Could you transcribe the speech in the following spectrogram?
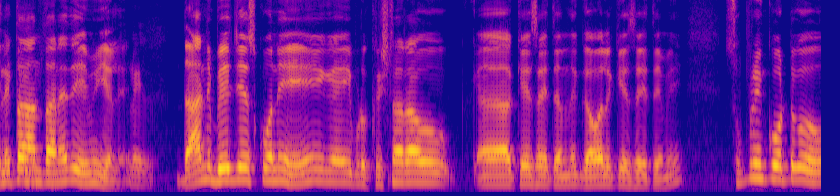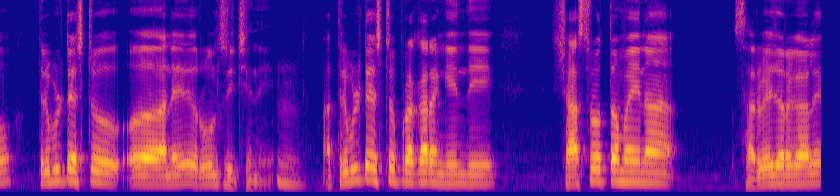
ఇంత అంత అనేది ఏమీ ఇవ్వలే లేదు. దాన్ని బేస్ చేసుకొని ఇప్పుడు కృష్ణారావు కేసు అయితేమి గవలి కేసు అయితేమి సుప్రీంకోర్టు త్రిబుల్ టెస్ట్ అనేది రూల్స్ ఇచ్చింది. ఆ త్రిబుల్ టెస్ట్ ప్రకారం ఏంది? శాస్త్రోత్తమైన సర్వే జరగాలి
